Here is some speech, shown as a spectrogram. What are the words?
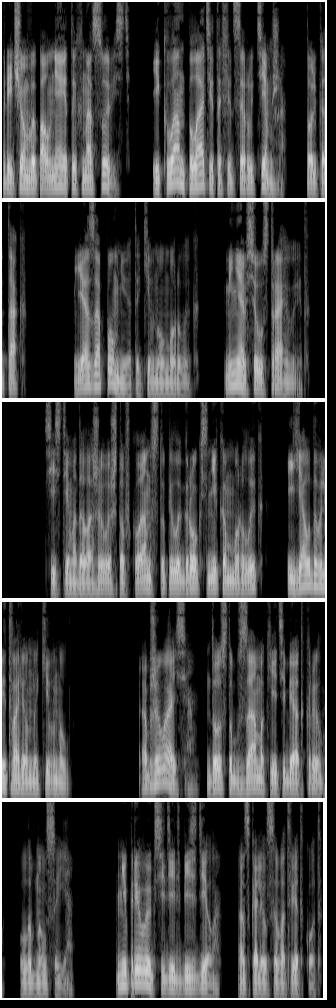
причем выполняет их на совесть, и клан платит офицеру тем же, только так. «Я запомню это», — кивнул Мурлык. «Меня все устраивает». Система доложила, что в клан вступил игрок с ником Мурлык, и я удовлетворенно кивнул. «Обживайся. Доступ в замок я тебе открыл», — улыбнулся я. «Не привык сидеть без дела», — оскалился в ответ кот.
